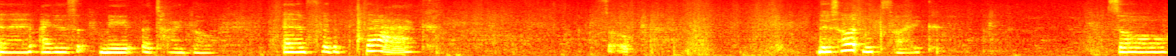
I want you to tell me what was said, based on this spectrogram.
and then I just made a tie bow. And for the back, so this is how it looks like. So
